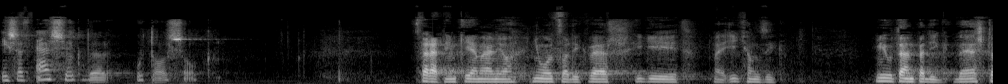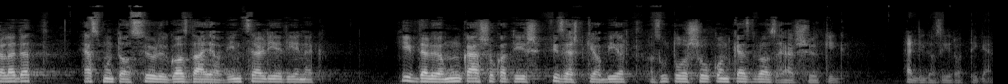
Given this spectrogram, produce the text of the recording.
és az elsőkből utolsók. Szeretném kiemelni a nyolcadik vers igéjét, mely így hangzik. Miután pedig beesteledett, ezt mondta a szőlő gazdája a vincellérjének, hívd elő a munkásokat és fizest ki a bért az utolsókon kezdve az elsőkig. Eddig az írott igen.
